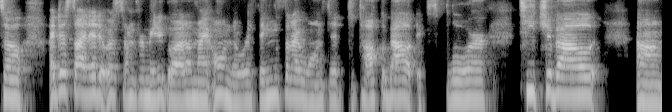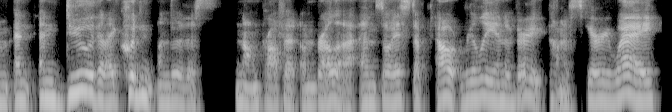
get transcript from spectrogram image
so I decided it was time for me to go out on my own. There were things that I wanted to talk about, explore, teach about, um, and, and do that I couldn't under this nonprofit umbrella. And so I stepped out really in a very kind of scary way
